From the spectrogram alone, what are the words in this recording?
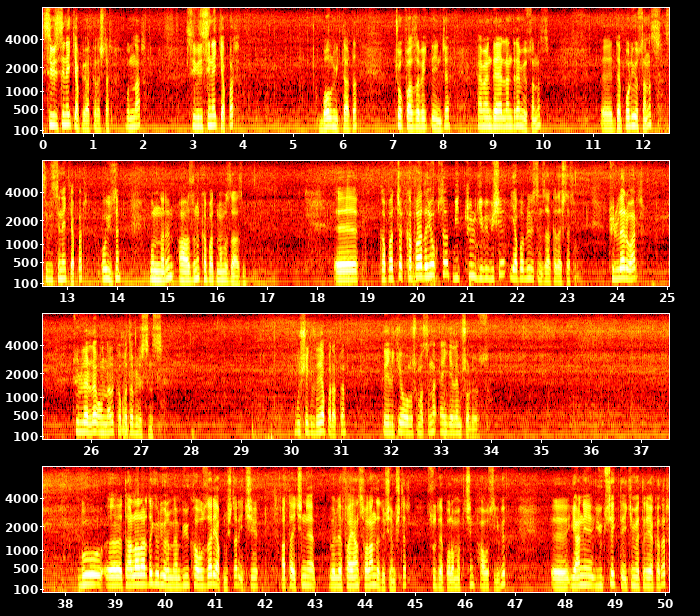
sivrisinek yapıyor arkadaşlar. Bunlar sivrisinek yapar. Bol miktarda çok fazla bekleyince hemen değerlendiremiyorsanız e, depoluyorsanız sivrisinek yapar. O yüzden bunların ağzını kapatmamız lazım. E, kapatacak kapağı da yoksa bir tül gibi bir şey yapabilirsiniz arkadaşlar. Tüller var. Tüllerle onları kapatabilirsiniz. Bu şekilde yaparaktan tehlike oluşmasını engellemiş oluyoruz. Bu e, tarlalarda görüyorum ben büyük havuzlar yapmışlar. İçi hatta içine böyle fayans falan da döşemişler. Su depolamak için havuz gibi. E, yani yüksek de 2 metreye kadar.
